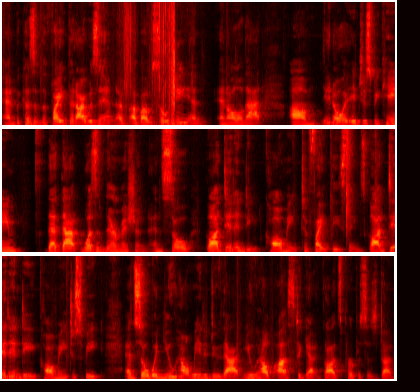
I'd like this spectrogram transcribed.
and because of the fight that I was in about SOGI and and all of that, um, you know, it just became that that wasn't their mission. And so God did indeed call me to fight these things. God did indeed call me to speak. And so when you help me to do that, you help us to get God's purposes done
